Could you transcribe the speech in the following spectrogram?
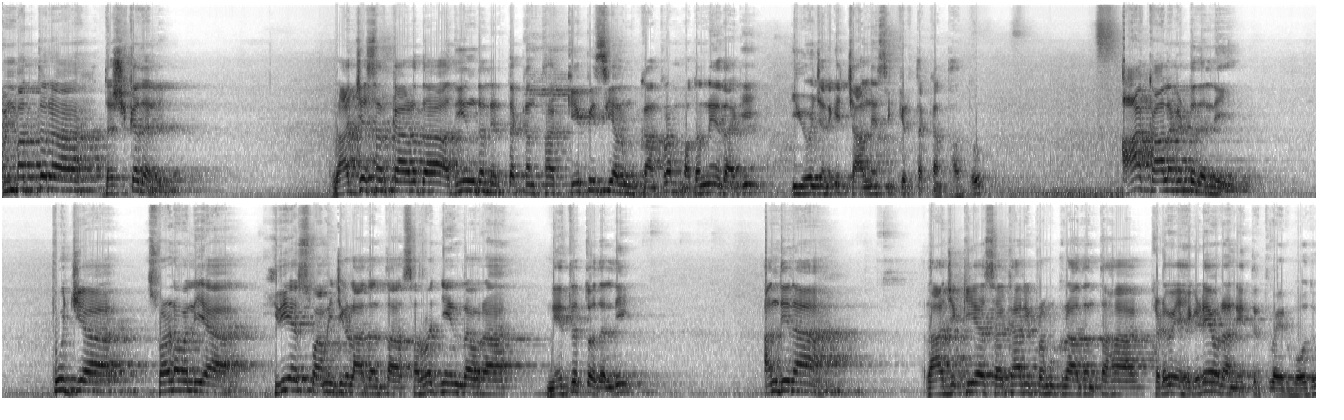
ಎಂಬತ್ತರ ದಶಕದಲ್ಲಿ ರಾಜ್ಯ ಸರ್ಕಾರದ ಅಧೀನದಲ್ಲಿರ್ತಕ್ಕಂಥ ಕೆ ಪಿ ಸಿ ಎಲ್ ಮುಖಾಂತರ ಮೊದಲನೇದಾಗಿ ಈ ಯೋಜನೆಗೆ ಚಾಲನೆ ಸಿಕ್ಕಿರ್ತಕ್ಕಂಥದ್ದು. ಆ ಕಾಲಘಟ್ಟದಲ್ಲಿ ಪೂಜ್ಯ ಸ್ವರ್ಣವಲ್ಲಿಯ ಹಿರಿಯ ಸ್ವಾಮೀಜಿಗಳಾದಂಥ ಸರ್ವಜ್ಞೇಂದ್ರವರ ನೇತೃತ್ವದಲ್ಲಿ ಅಂದಿನ ರಾಜಕೀಯ ಸಹಕಾರಿ ಪ್ರಮುಖರಾದಂತಹ ಕಡವೆ ಹೆಗಡೆಯವರ ನೇತೃತ್ವ ಇರ್ಬೋದು,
